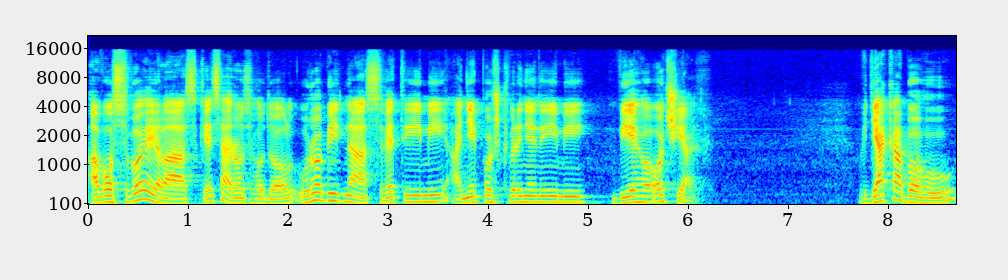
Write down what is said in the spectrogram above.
a vo svojej láske sa rozhodol urobiť nás svetými a nepoškvrnenými v jeho očiach. Vďaka Bohu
